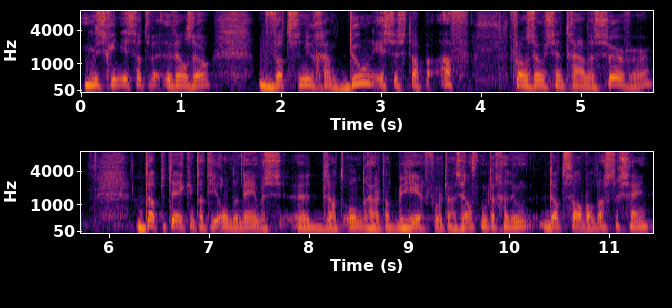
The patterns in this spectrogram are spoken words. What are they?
Misschien is dat wel zo. Wat ze nu gaan doen, is ze stappen af van zo'n centrale server server. Dat betekent dat die ondernemers uh, dat onderhoud, dat beheer voortaan zelf moeten gaan doen. Dat zal wel lastig zijn.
